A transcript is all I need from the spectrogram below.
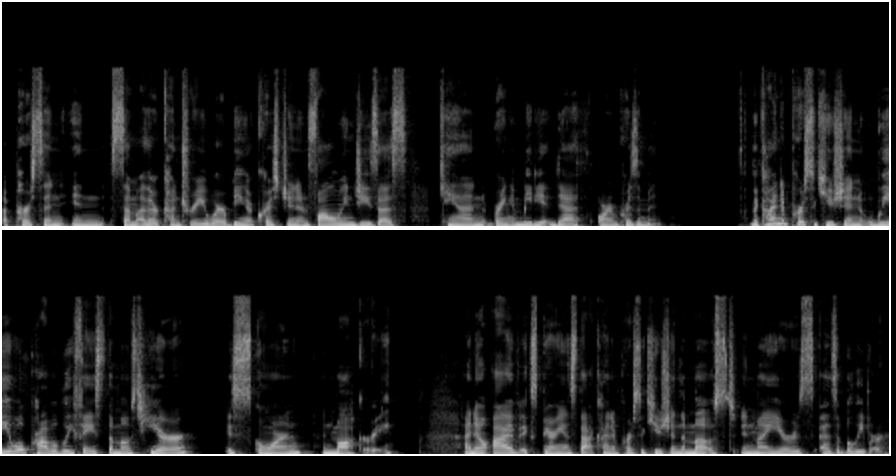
a person in some other country where being a Christian and following Jesus can bring immediate death or imprisonment. The kind of persecution we will probably face the most here is scorn and mockery. I know I've experienced that kind of persecution the most in my years as a believer.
